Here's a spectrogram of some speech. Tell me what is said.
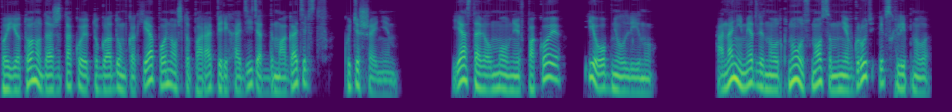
По ее тону даже такой тугодум, как я, понял, что пора переходить от домогательств к утешениям. Я оставил молнию в покое и обнял Лину. Она немедленно уткнулась носом мне в грудь и всхлипнула.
